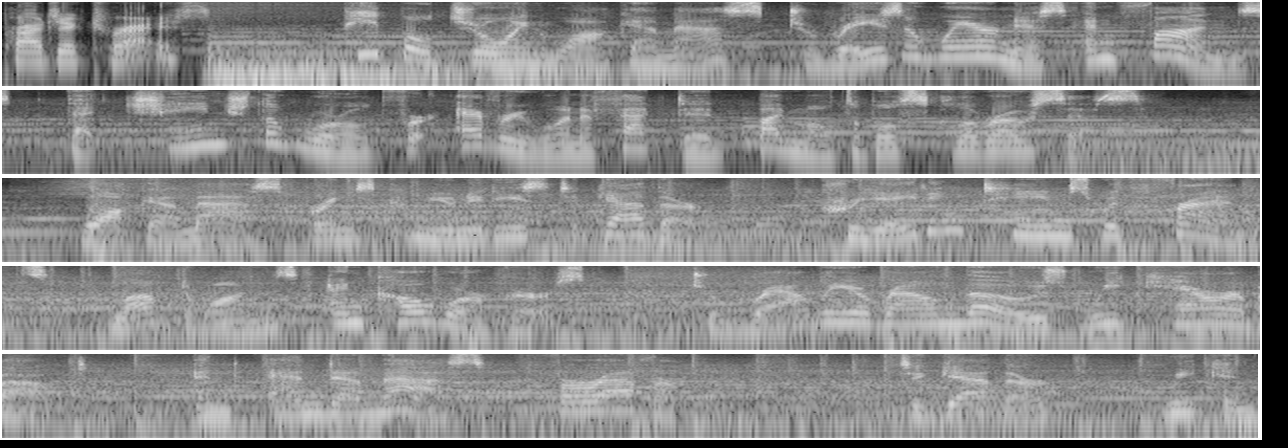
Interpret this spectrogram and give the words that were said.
Project Rise. People join Walk MS to raise awareness and funds that change the world for everyone affected by multiple sclerosis. Walk MS brings communities together, creating teams with friends, loved ones, and coworkers to rally around those we care about and end MS forever. Together, we can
